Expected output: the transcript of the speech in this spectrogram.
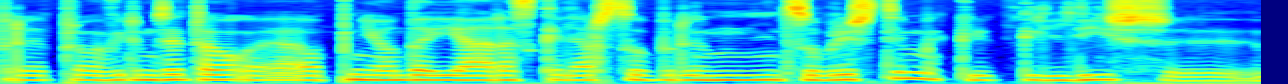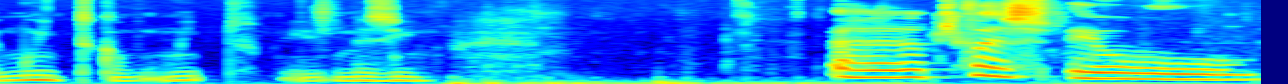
para, para ouvirmos então a opinião da Iá Yara, se calhar, sobre, sobre este tema que, que lhe diz eh, muito, muito, imagino. Uh, pois, eu,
